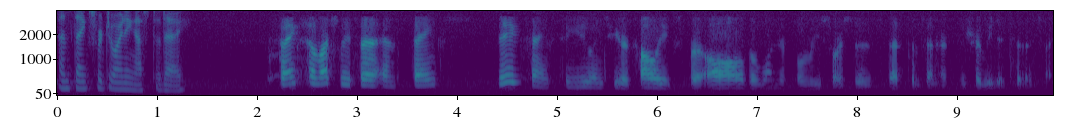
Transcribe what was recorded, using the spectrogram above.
and thanks for joining us today. Thanks so much, Lisa, and thanks, big thanks to you and to your colleagues for all the wonderful resources that the center contributed to this site.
